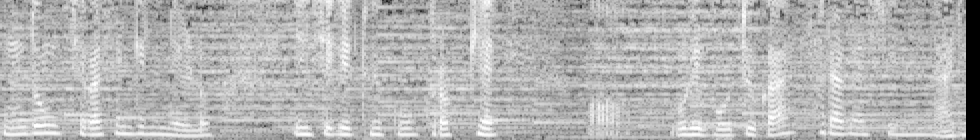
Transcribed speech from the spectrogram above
공동체가 생기는 일로 인식이 되고 그렇게 어, 우리 모두가 살아갈 수 있는 날이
